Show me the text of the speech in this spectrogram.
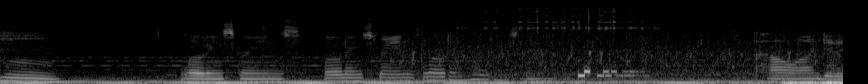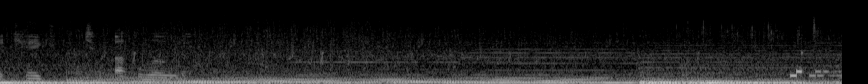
Hmm. Loading screens, loading screens, loading, loading screens. How long did it take to upload? Um.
